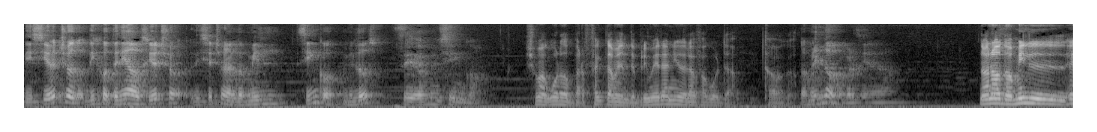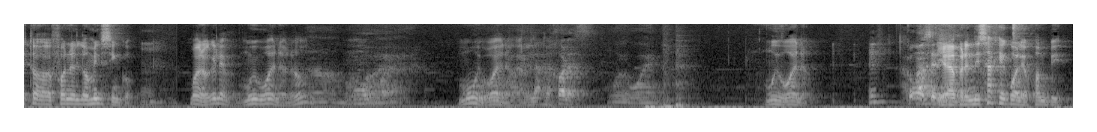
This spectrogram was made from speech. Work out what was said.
Sí. 18, dijo tenía 18, 18 en el 2005, 2002. Sí, 2005. Yo me acuerdo perfectamente, primer año de la facultad. Estaba acá. 2002 me parece. ¿no? No, no, 2000, esto fue en el 2005. Mm. Bueno, ¿qué le- muy buena, ¿no? No, muy Muy bueno. buena. Muy buena, Las Carlito. mejores. Muy bueno. Muy buena. ¿Cómo ¿Y el aprendizaje cuál es, Juanpi?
